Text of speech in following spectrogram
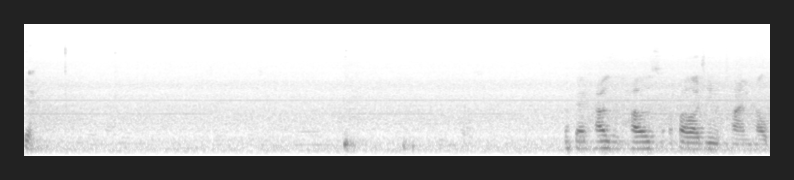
Yeah. Okay, how does, how does a phylogeny of time help?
